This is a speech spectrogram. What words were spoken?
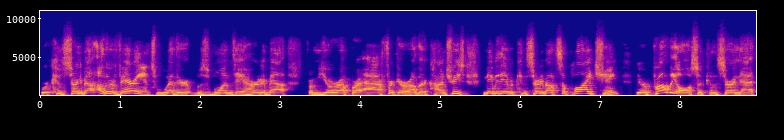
were concerned about other variants, whether it was ones they heard about from Europe or Africa or other countries. Maybe they were concerned about supply chain. They were probably also concerned that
